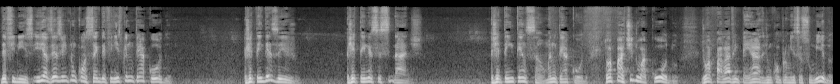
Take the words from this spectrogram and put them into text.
definir isso. E às vezes a gente não consegue definir isso porque não tem acordo. A gente tem desejo, a gente tem necessidade, a gente tem intenção, mas não tem acordo. Então, a partir um acordo, de uma palavra empenhada, de um compromisso assumido,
